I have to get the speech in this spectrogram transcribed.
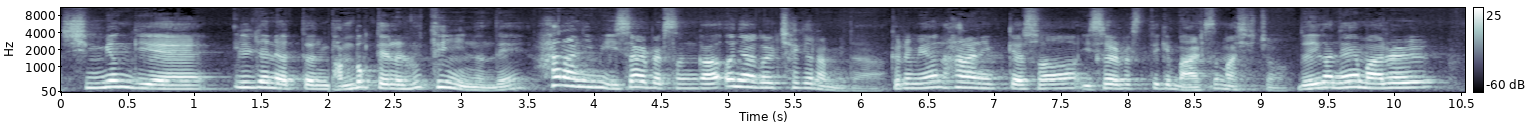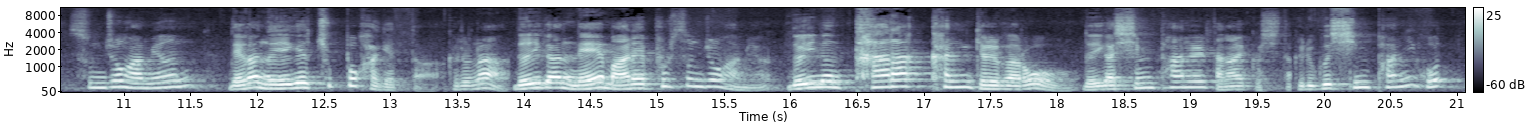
신명기에 일련의 어떤 반복되는 루틴이 있는데 하나님이 이스라엘 백성과 언약을 체결합니다. 그러면 하나님께서 이스라엘 백성들에게 말씀하시죠. 너희가 내 말을 순종하면 내가 너에게 축복하겠다. 그러나 너희가 내 말에 불순종하면 너희는 타락한 결과로 너희가 심판을 당할 것이다. 그리고 그 심판이 곧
